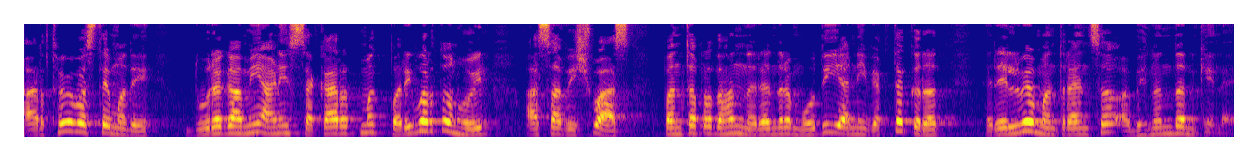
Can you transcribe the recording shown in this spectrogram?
अर्थव्यवस्थेमध्ये दूरगामी आणि सकारात्मक परिवर्तन होईल असा विश्वास पंतप्रधान नरेंद्र मोदी यांनी व्यक्त करत रेल्वे मंत्र्यांचं अभिनंदन केलंय.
